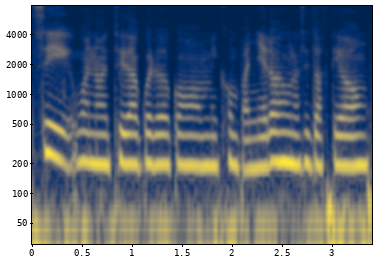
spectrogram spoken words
Sí, bueno, estoy de acuerdo con mis compañeros, es una situación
